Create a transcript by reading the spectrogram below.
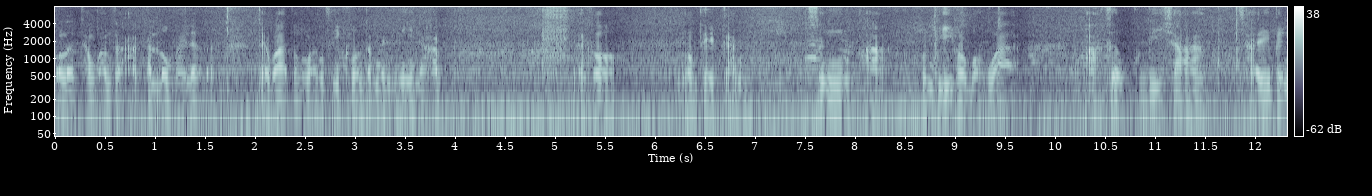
ก็เลยทำความสะอาดพัดลมให้แล้วเลยแต่ว่าต้องวางซีโครนตำแหน่งนี้นะครับ แล้วก็ลองเทสกัน ซึ่งอ่าคุณพี่เขาบอกว่าอ่าเครื่องคุณพี่ช้าใช้เป็น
